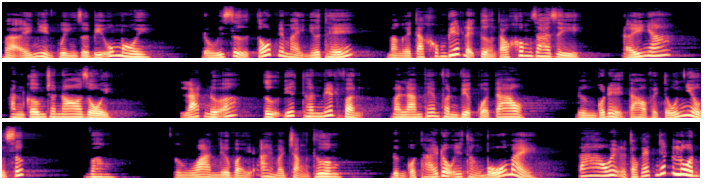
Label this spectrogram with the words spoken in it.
Bà ấy nhìn Quỳnh rồi bĩu môi. Đối xử tốt với mày như thế Mà người ta không biết lại tưởng tao không ra gì. Đấy nhá, ăn cơm cho no rồi. Lát nữa Tự biết thân biết phận Mà làm thêm phần việc của tao. Đừng có để tao phải tốn nhiều sức. Vâng. Cứ ngoan như vậy ai mà chẳng thương. Đừng có thái độ như thằng bố mày. Tao ấy là tao ghét nhất luôn.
